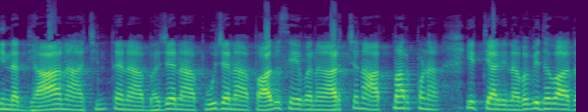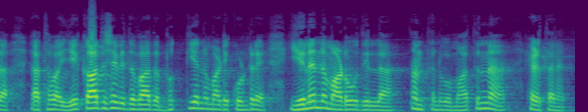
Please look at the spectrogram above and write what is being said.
ಇನ್ನು ಧ್ಯಾನ, ಚಿಂತನ, ಭಜನ, ಪೂಜನ, ಪಾದಸೇವನ, ಅರ್ಚನ, ಆತ್ಮಾರ್ಪಣ ಇತ್ಯಾದಿ ನವವಿಧವಾದ ಅಥವಾ ಏಕಾದಶ ವಿಧವಾದ ಭಕ್ತಿಯನ್ನು ಮಾಡಿಕೊಂಡ್ರೆ ಏನನ್ನು ಮಾಡುವುದಿಲ್ಲ ಅಂತನ್ನುವ ಮಾತನ್ನು ಹೇಳ್ತಾನೆ.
